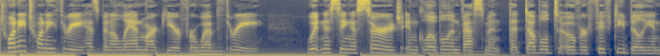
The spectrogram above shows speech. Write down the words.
2023 has been a landmark year for Web3, witnessing a surge in global investment that doubled to over $50 billion.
